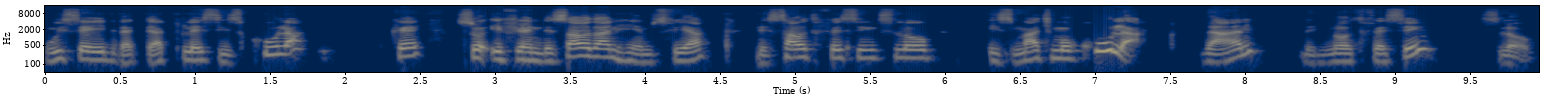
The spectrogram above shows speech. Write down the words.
we said that that place is cooler. Okay, so if you're in the southern hemisphere, the south facing slope is much more cooler than the north facing slope.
